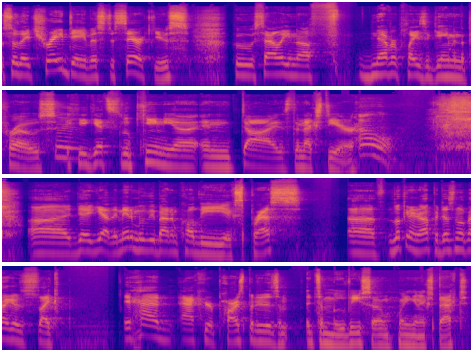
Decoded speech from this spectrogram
So they trade Davis to Syracuse, who sadly enough never plays a game in the pros. He gets leukemia and dies the next year. Oh. Uh, yeah, they made a movie about him called The Express. Uh, looking it up, it doesn't look like it was like it had accurate parts, but it is a, it's a movie, so what are you gonna expect?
